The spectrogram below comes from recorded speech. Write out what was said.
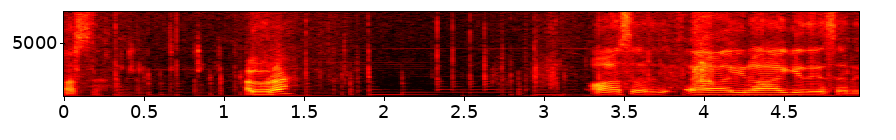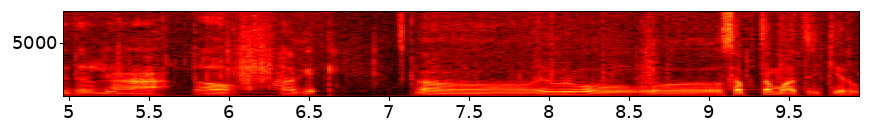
ಹಾ ಸರ್. ಅಲ್ವರ? ಹಾಂ ಸರ್. ಇರೋ ಹಾಗಿದೆ ಸರ್ ಇದರಲ್ಲಿ. ಹಾ ಹಾಗೆ. ಇವರು ಸಪ್ತಮಾತ್ರಿಕೆಯರು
